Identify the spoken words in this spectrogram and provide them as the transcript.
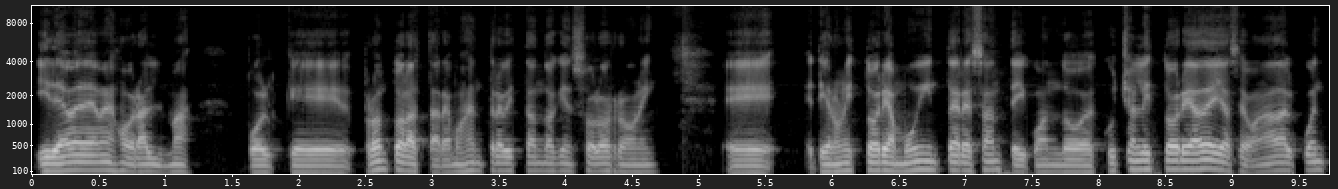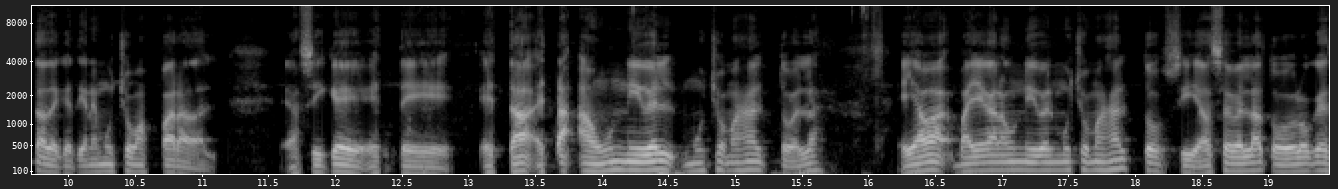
y debe de mejorar más, porque pronto la estaremos entrevistando aquí en Solo Running. Eh, tiene una historia muy interesante y cuando escuchen la historia de ella se van a dar cuenta de que tiene mucho más para dar. Así que este, está, está a un nivel mucho más alto, ¿verdad? Ella va, a llegar a un nivel mucho más alto si hace ¿verdad? todo lo que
